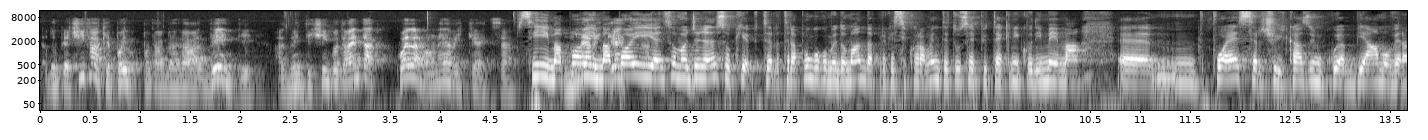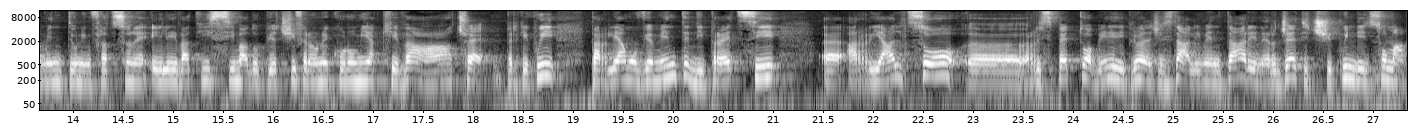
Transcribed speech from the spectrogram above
a doppia cifra che poi potrebbe arrivare al 20, al 25-30, quella non è ricchezza. Sì, ma poi, ma poi, insomma Eugenio adesso te, te, la pongo come domanda perché sicuramente tu sei più tecnico di me, ma eh, può esserci il caso in cui abbiamo veramente un'inflazione elevatissima a doppia cifra, un'economia che va? Cioè, perché qui parliamo ovviamente di prezzi al rialzo eh, rispetto a beni di prima necessità alimentari, energetici, quindi insomma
